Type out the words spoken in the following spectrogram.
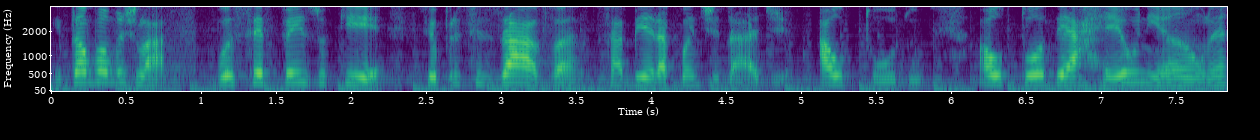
Então vamos lá. Você fez o que? Se eu precisava saber a quantidade ao todo, ao todo é a reunião, né?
